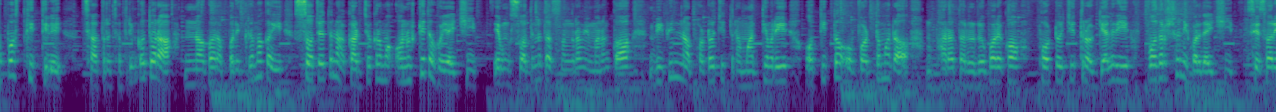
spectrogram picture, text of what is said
ଉପସ୍ଥିତ ଥିଲେ ଛାତ୍ରଛାତ୍ରୀଙ୍କ ଦ୍ୱାରା ନଗର ପରିକ୍ରମା କରି ସଚେତନ କାର୍ଯ୍ୟକ୍ରମ ଅନୁଷ୍ଠିତ ହୋଇଯାଇଛି ଏବଂ ସ୍ୱାଧୀନତା विभिन्न फोटो चितम अतीत भारत रूपरेखटो चित ग्याले प्रदर्शनी शेषर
